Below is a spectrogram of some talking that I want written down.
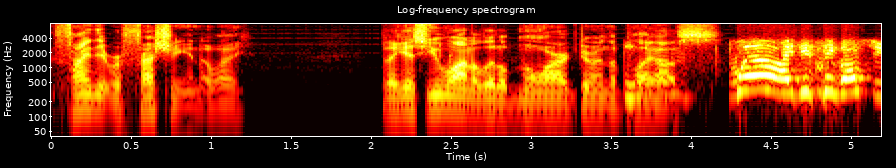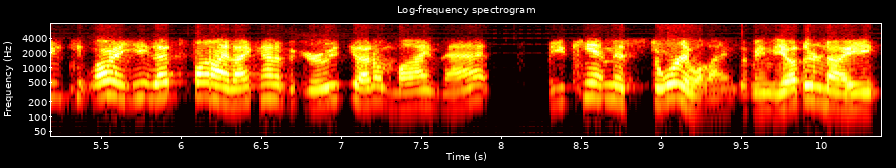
find it refreshing in a way but I guess you want a little more during the playoffs Well, I just think also, you can, all right, that's fine. I kind of agree with you. I don't mind that. But you can't miss storylines. I mean, the other night,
